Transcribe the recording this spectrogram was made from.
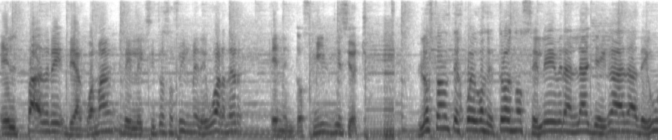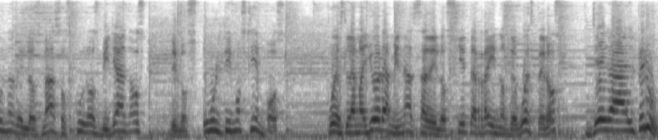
el padre de Aquaman del exitoso filme de Warner en el 2018. Los fans de Juegos de Tronos celebran la llegada de uno de los más oscuros villanos de los últimos tiempos, pues la mayor amenaza de los siete reinos de Westeros llega al Perú.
